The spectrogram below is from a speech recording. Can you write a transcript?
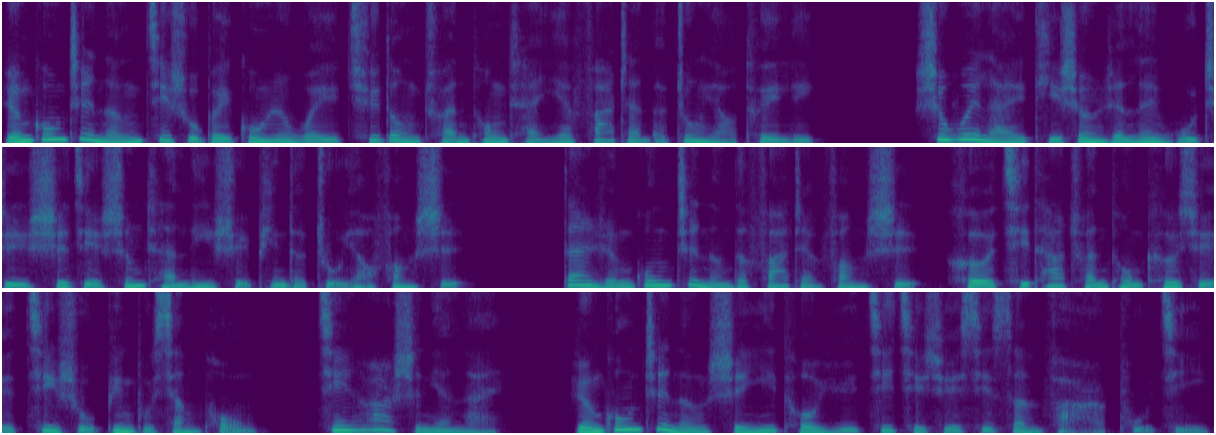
人工智能技术被公认为驱动传统产业发展的重要推力。是未来提升人类物质世界生产力水平的主要方式，但人工智能的发展方式和其他传统科学技术并不相同。近二十年来，人工智能是依托于机器学习算法而普及。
